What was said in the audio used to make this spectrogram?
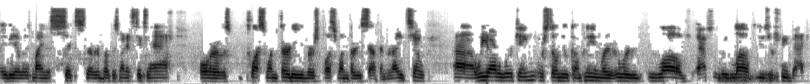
maybe it was minus six, the other book was minus six and a half, or it was plus 130 versus plus 137, right? So uh, we are working, we're still a new company, and we're, we love, absolutely love user feedback.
